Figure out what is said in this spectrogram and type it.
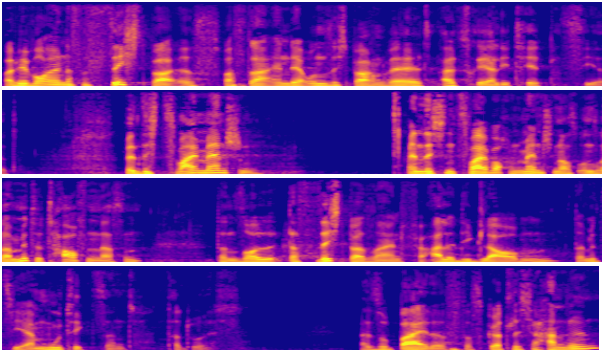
weil wir wollen, dass es sichtbar ist, was da in der unsichtbaren Welt als Realität passiert. Wenn sich zwei Menschen, wenn sich in zwei Wochen Menschen aus unserer Mitte taufen lassen, dann soll das sichtbar sein für alle, die glauben, damit sie ermutigt sind dadurch. Also beides, das göttliche Handeln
